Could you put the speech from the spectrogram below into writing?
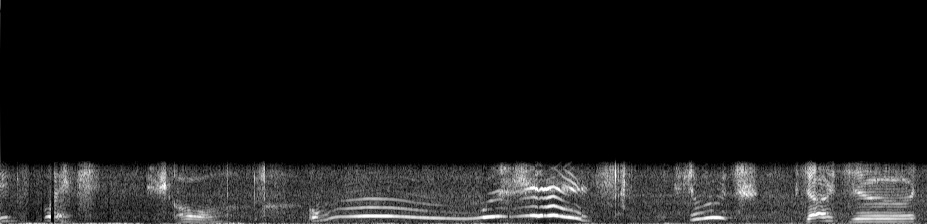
It's oh. oh. Got you.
